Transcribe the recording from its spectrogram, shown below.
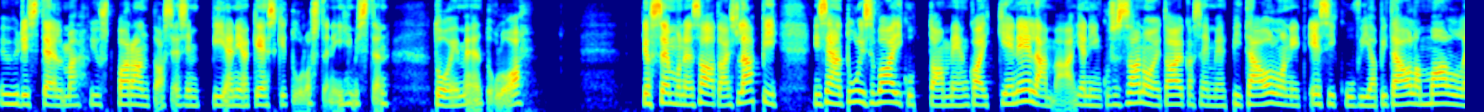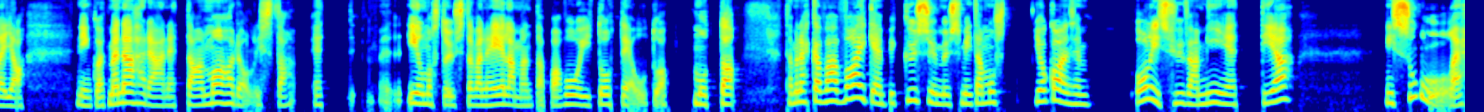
yhdistelmä just parantaisi esim. pieni- ja keskitulosten ihmisten toimeentuloa. Jos semmoinen saataisiin läpi, niin sehän tulisi vaikuttaa meidän kaikkien elämään. Ja niin kuin sä sanoit aikaisemmin, että pitää olla niitä esikuvia, pitää olla malleja, niin kuin, että me nähdään, että on mahdollista, että ilmastoystävällinen elämäntapa voi toteutua. Mutta tämä on ehkä vähän vaikeampi kysymys, mitä musta jokaisen olisi hyvä miettiä, niin sulle,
